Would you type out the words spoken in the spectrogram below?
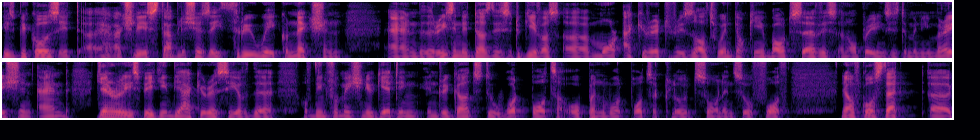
is because it uh, actually establishes a three-way connection. And the reason it does this is to give us uh, more accurate results when talking about service and operating system enumeration and generally speaking the accuracy of the of the information you're getting in regards to what ports are open what ports are closed so on and so forth. Now of course that uh,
